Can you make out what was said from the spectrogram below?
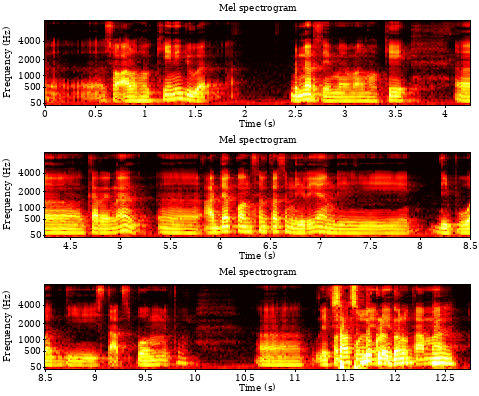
hmm. soal hoki ini juga benar sih memang hoki. Uh, karena uh, ada konser tersendiri yang di dibuat di Stadsbom itu. Uh, Liverpool Salzburg ini loh, terutama hmm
